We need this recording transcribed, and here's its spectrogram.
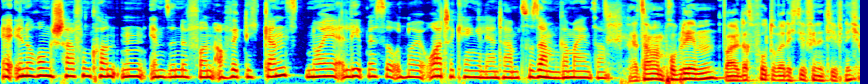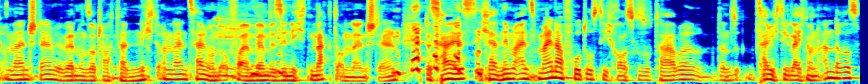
Erinnerungen schaffen konnten im Sinne von auch wirklich ganz neue Erlebnisse und neue Orte kennengelernt haben, zusammen, gemeinsam. Jetzt haben wir ein Problem, weil das Foto werde ich definitiv nicht online stellen. Wir werden unsere Tochter nicht online zeigen und auch vor allem werden wir sie nicht nackt online stellen. Das heißt, ich nehme eins meiner Fotos, die ich rausgesucht habe, dann zeige ich dir gleich noch ein anderes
